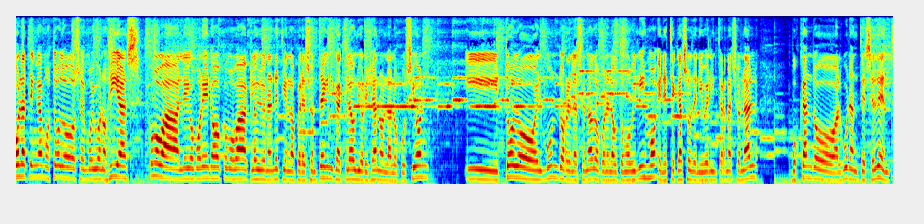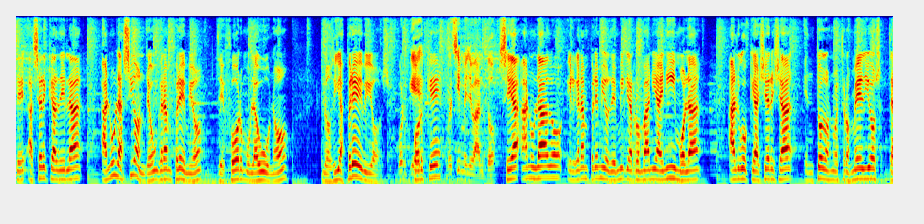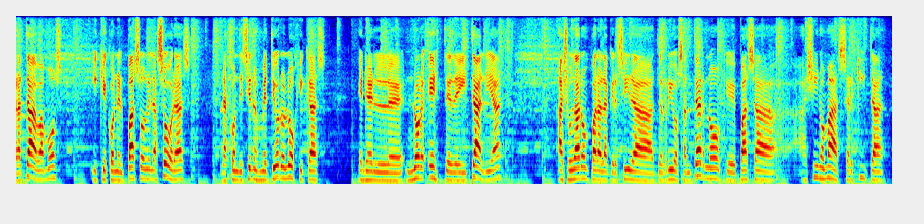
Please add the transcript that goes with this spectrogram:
Hola, tengamos todos eh, muy buenos días. ¿Cómo va Leo Moreno? ¿Cómo va Claudio Nanetti en la operación técnica? Claudio Orellano en la locución. Y todo el mundo relacionado con el automovilismo, en este caso de nivel internacional, buscando algún antecedente acerca de la anulación de un gran premio de Fórmula 1 los días previos. ¿Por qué? Porque Recién me levanto. se ha anulado el Gran Premio de Emilia Romagna en Imola, algo que ayer ya en todos nuestros medios tratábamos y que con el paso de las horas, las condiciones meteorológicas en el eh, noreste de Italia ayudaron para la crecida del río Santerno, que pasa allí nomás, cerquita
